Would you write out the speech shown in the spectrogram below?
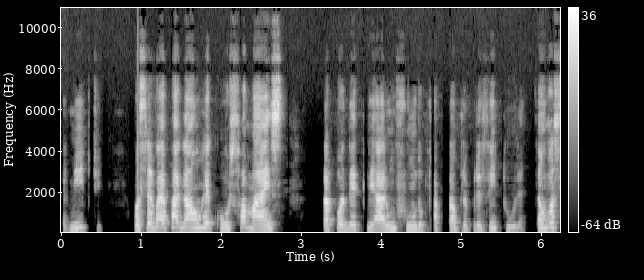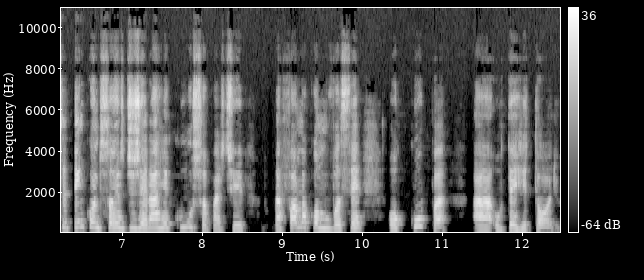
permite, você vai pagar um recurso a mais para poder criar um fundo para a própria prefeitura. Então, você tem condições de gerar recurso a partir da forma como você ocupa a, o território.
